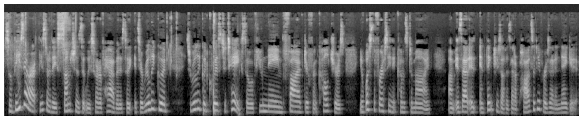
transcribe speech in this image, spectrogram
So these are these are the assumptions that we sort of have, and it's a it's a really good it's a really good quiz to take. So if you name five different cultures, you know what's the first thing that comes to mind? Um, is that and think to yourself, is that a positive or is that a negative?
